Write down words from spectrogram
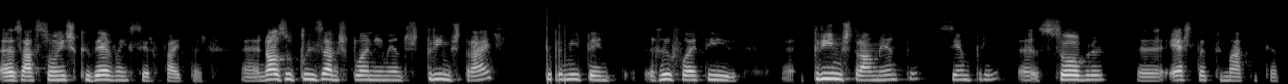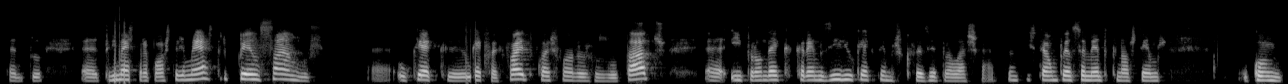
as ações que devem ser feitas. Nós utilizamos planeamentos trimestrais que permitem refletir trimestralmente sempre sobre esta temática. Portanto, trimestre após trimestre, pensamos o, que é que, o que é que foi feito, quais foram os resultados e para onde é que queremos ir e o que é que temos que fazer para lá chegar. Portanto, isto é um pensamento que nós temos com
